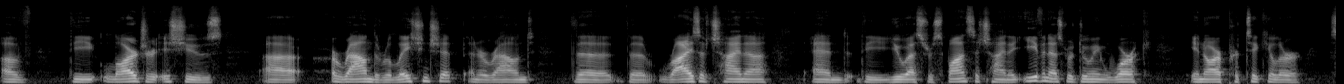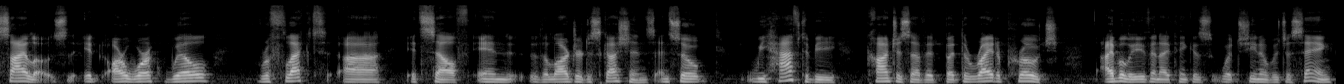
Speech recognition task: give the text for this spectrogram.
of the larger issues uh, around the relationship and around the the rise of China and the U.S. response to China, even as we're doing work in our particular silos. It, our work will reflect uh, itself in the larger discussions, and so we have to be conscious of it. But the right approach, I believe, and I think is what Sheena was just saying,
